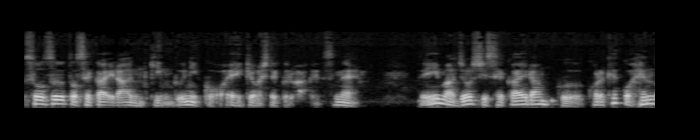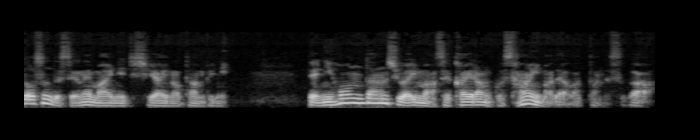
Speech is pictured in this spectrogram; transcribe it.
そうすると世界ランキングにこう影響してくるわけですね。で、今女子世界ランク、これ結構変動するんですよね。毎日試合のたんびに。で、日本男子は今世界ランク3位まで上がったんですが、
